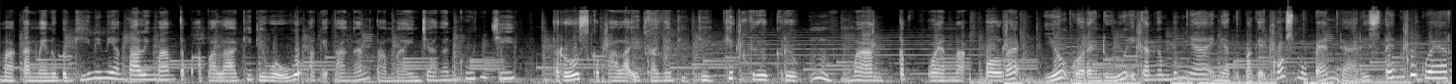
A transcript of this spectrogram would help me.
Makan menu begini nih yang paling mantep Apalagi di wowo pakai tangan tambahin jangan kunci. Terus kepala ikannya digigit kriuk-kriuk. Hmm mantep enak polrek Yuk goreng dulu ikan kembungnya Ini aku pakai Cosmo Pen dari Stand Cookware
